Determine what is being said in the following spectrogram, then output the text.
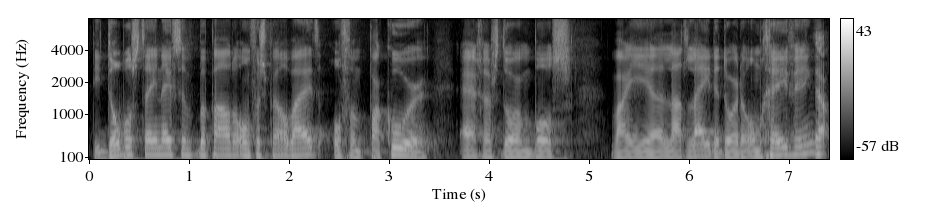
Die dobbelsteen heeft een bepaalde onvoorspelbaarheid. Of een parcours ergens door een bos waar je je laat leiden door de omgeving. Ja.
